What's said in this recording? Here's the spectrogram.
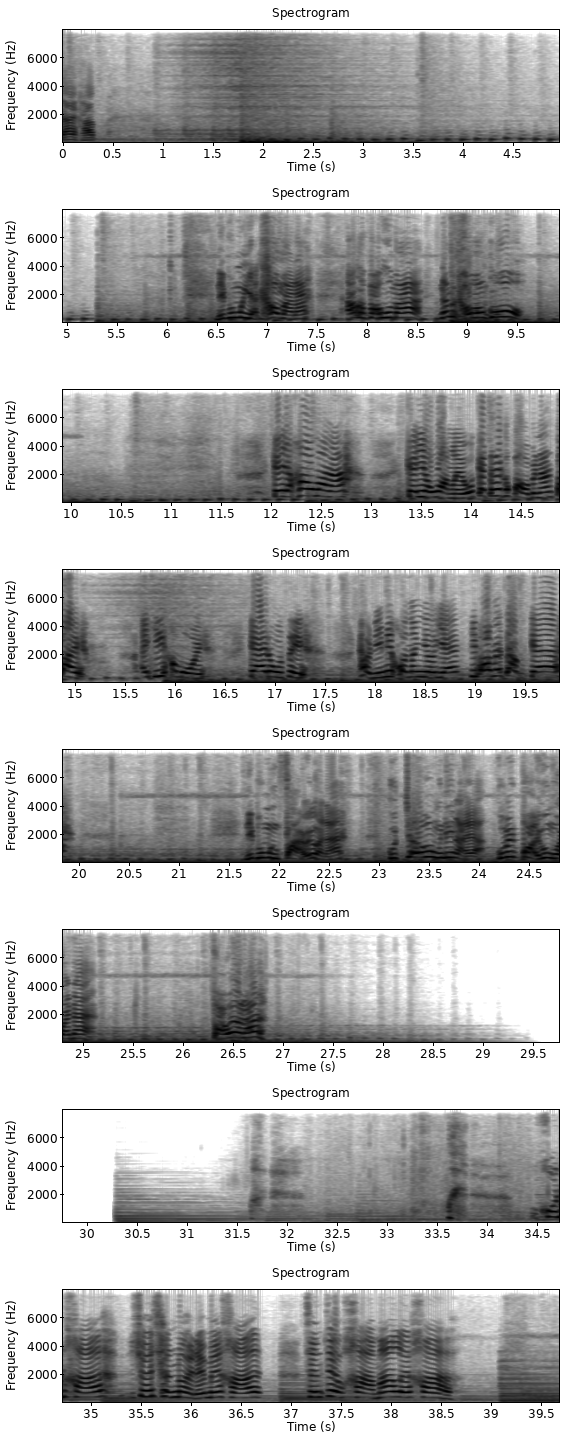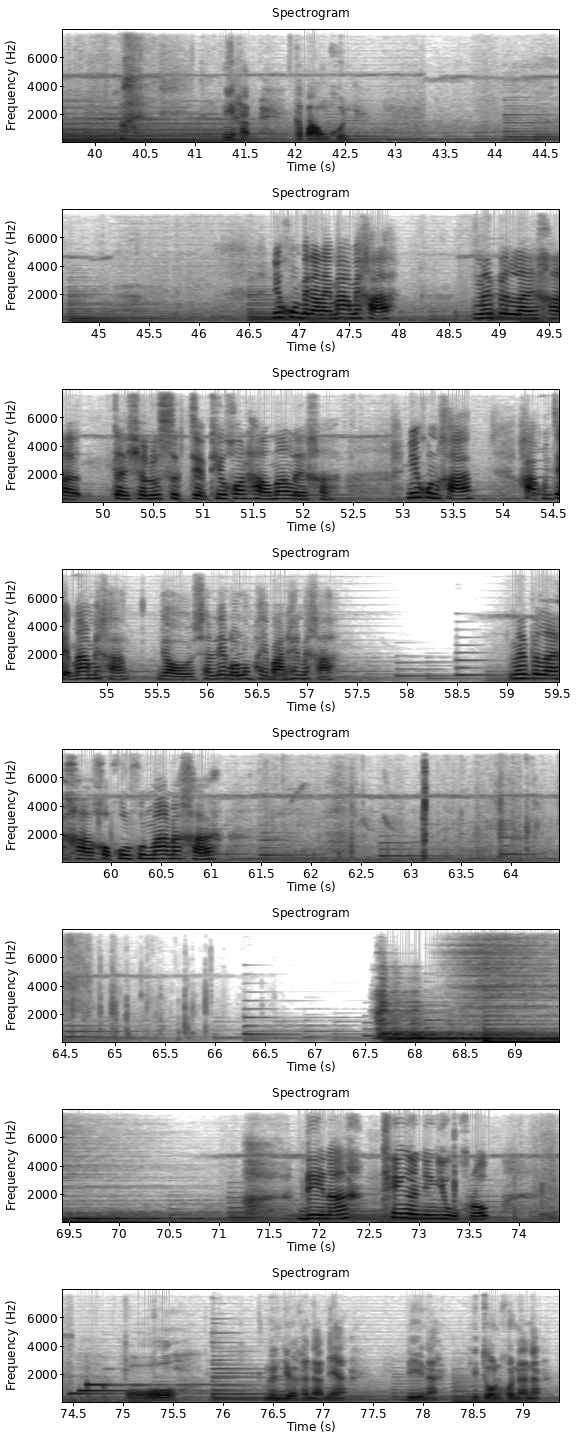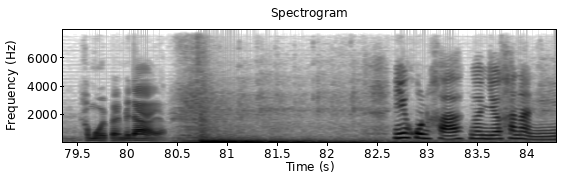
ได้ครับ นี่พวกมึงอย่าเข้ามานะ เอากระเป๋ากูมา นั่นเป็นของของกู แกอย่าเข้ามานะ แกอย่าหวังเลยว่าแกจะได้กระเป๋าไปนั้นไป ไอ้ขี้ขโมย แกดูสิ แถวนี้มีคนตั้งเยอะแยะ ที่พ่อไม่จับแก นี่พวกมึงฝากไว้ก่อนนะ กูเจอพวกมึงที่ไหนอะ กูไม่ปล่อยพวกมึงไว้แน่ ฝากไว้ก่อนนะ คุณคะ ช่วยฉันหน่อยได้ไหมคะ ฉันเจ็บขามากเลยค่ะ นี่ครับกระเป๋าของคุณ นี่คุณเป็นอะไรมากไหมคะ ไม่เป็นไรค่ะ แต่ฉันรู้สึกเจ็บที่ข้อเท้ามากเลยค่ะ นี่คุณคะ ขาคุณเจ็บมากไหมคะ เดี๋ยวฉันเรียกรถโรงพยาบาลให้ไหมคะ ไม่เป็นไรค่ะ ขอบคุณคุณมากนะคะ ดีนะ ที่เงินยังอยู่ครบ โห เงินเยอะขนาดเนี้ย ดีนะ ที่โจรคนนั้นอะขโมยไปไม่ได้อะนี่คุณคะ เงินเยอะขนาดนี้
